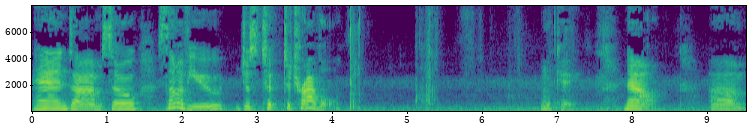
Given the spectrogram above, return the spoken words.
And um, so some of you just took to travel. Okay. Now, um,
